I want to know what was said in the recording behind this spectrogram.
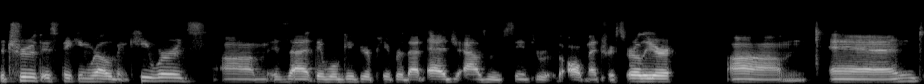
The truth is picking relevant keywords um, is that they will give your paper that edge as we've seen through the altmetrics earlier. Um, and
